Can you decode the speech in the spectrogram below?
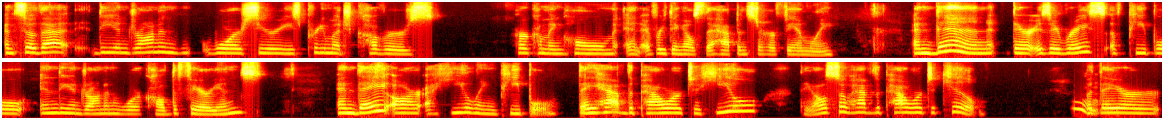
and so that the Indranan War series pretty much covers her coming home and everything else that happens to her family. And then there is a race of people in the Indranan War called the Farians, and they are a healing people. They have the power to heal, they also have the power to kill. Ooh. But they are,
